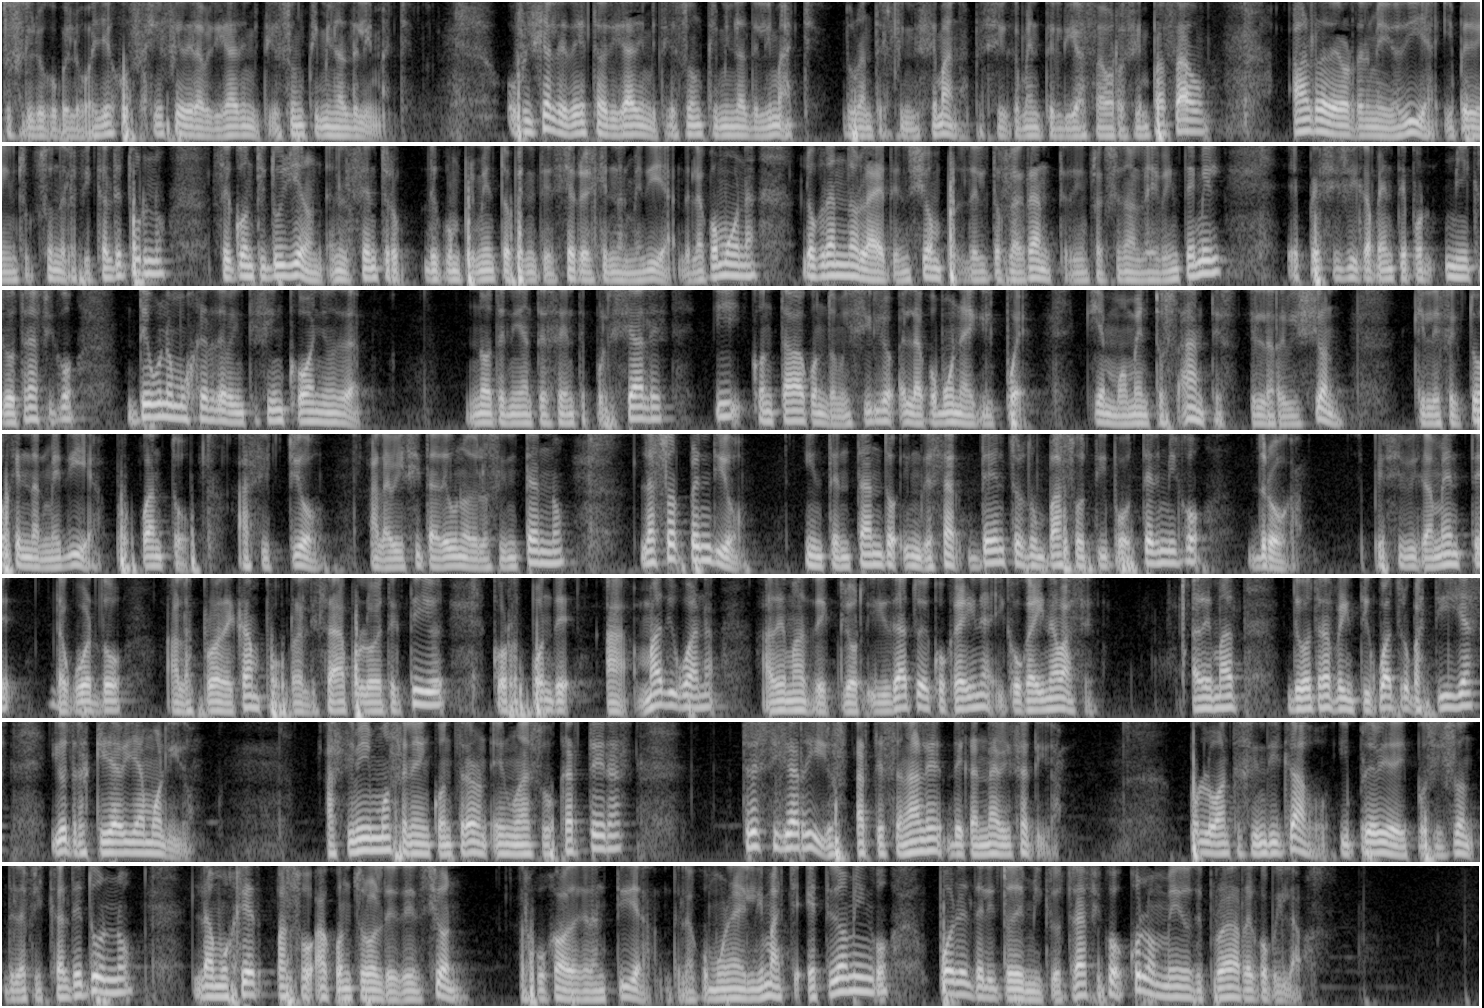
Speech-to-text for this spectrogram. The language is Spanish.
Silvio Copelo Vallejos, jefe de la Brigada de Investigación Criminal de Limache. Oficiales de esta Brigada de Investigación Criminal de Limache, durante el fin de semana, específicamente el día sábado recién pasado, alrededor del mediodía y previa instrucción de la fiscal de turno, se constituyeron en el Centro de Cumplimiento Penitenciario de Gendarmería de la comuna, logrando la detención por el delito flagrante de infracción a la ley 20.000, específicamente por microtráfico, de una mujer de 25 años de edad. No tenía antecedentes policiales y contaba con domicilio en la comuna de Quilpué, quien momentos antes, en la revisión que le efectuó Gendarmería por cuanto asistió a la visita de uno de los internos, la sorprendió intentando ingresar dentro de un vaso tipo térmico droga. Específicamente, de acuerdo a las pruebas de campo realizadas por los detectives, corresponde a marihuana, además de clorhidrato de cocaína y cocaína base, además de otras 24 pastillas y otras que ya había molido. Asimismo, se le encontraron en una de sus carteras tres cigarrillos artesanales de cannabis sativa. Por lo antes indicado y previa disposición de la fiscal de turno, la mujer pasó a control de detención al juzgado de garantía de la comuna de Limache este domingo por el delito de microtráfico con los medios de prueba recopilados.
